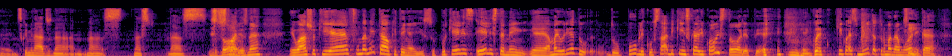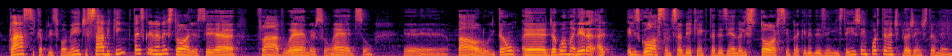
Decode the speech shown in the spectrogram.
é, discriminados na- nas, nas, nas histórias, né? Eu acho que é fundamental que tenha isso, porque eles, eles também, é, a maioria do, do público sabe quem escreve qual história até. É, Quem conhece muito a turma da Mônica, clássica principalmente, sabe quem está escrevendo a história. Se é Flávio, Emerson, Edson, é, Paulo. Então, é, de alguma maneira, a- eles gostam de saber quem é que está desenhando, eles torcem para aquele desenhista. E isso é importante para a gente também.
